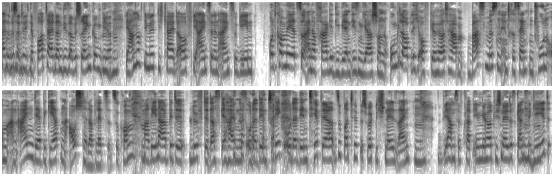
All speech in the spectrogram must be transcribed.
Also das ist natürlich der Vorteil dann dieser Beschränkung. Wir, mhm. wir haben noch die Möglichkeit, auf die Einzelnen einzugehen. Und kommen wir jetzt zu einer Frage, die wir in diesem Jahr schon unglaublich oft gehört haben. Was müssen Interessenten tun, um an einen der begehrten Ausstellerplätze zu kommen? Marina, bitte lüfte das Geheimnis oder den Trick oder den Tipp. Der super Tipp ist wirklich schnell sein. Hm. Wir haben es jetzt gerade eben gehört, wie schnell das Ganze mhm. geht.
